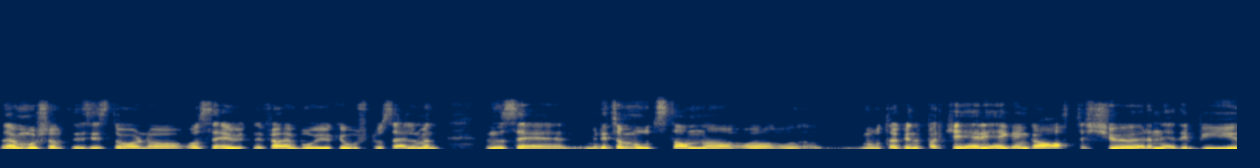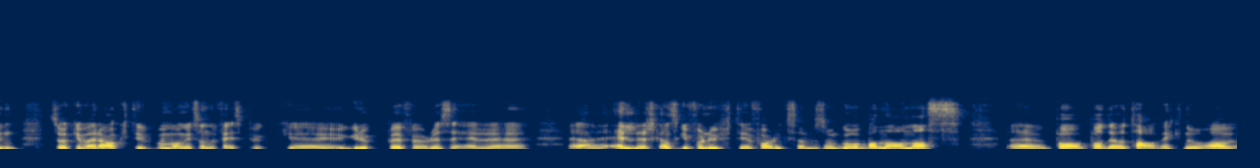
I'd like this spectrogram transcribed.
Det er jo morsomt de siste årene å, å se utenfra. Jeg bor jo ikke i Oslo selv, men, men å se litt sånn motstand og, mot å kunne parkere i egen gate, kjøre ned i byen. Skal ikke være aktiv på mange sånne Facebook-grupper før du ser eh, ja, ellers ganske fornuftige folk som, som går bananas eh, på, på, det å ta vekk noe av,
